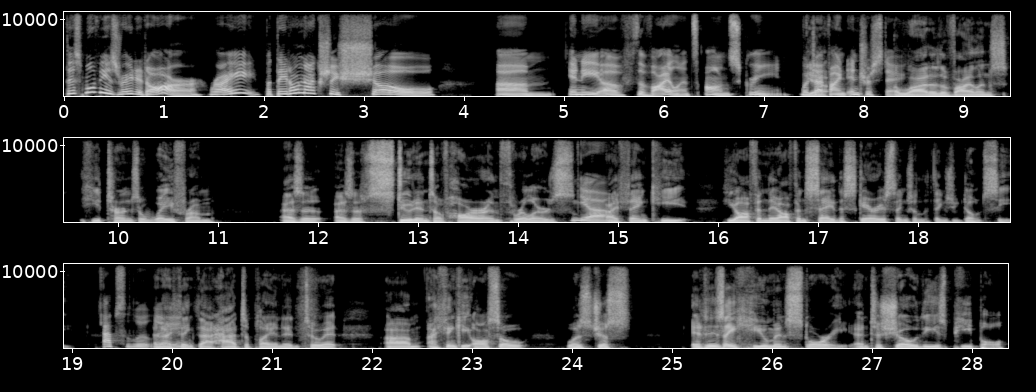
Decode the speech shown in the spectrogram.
This movie is rated r right? But they don't actually show um, any of the violence on screen, which yeah. I find interesting. A lot of the violence he turns away from as a as a student of horror and thrillers. Yeah, I think he he often they often say the scariest things are the things you don't see. Absolutely, and I think that had to play into it. Um, I think he also was just it is a human story, and to show these people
